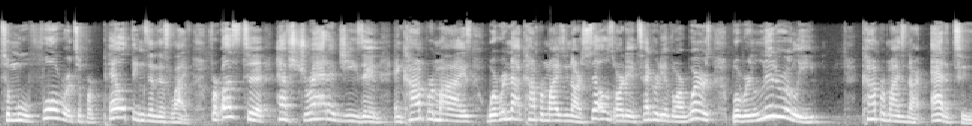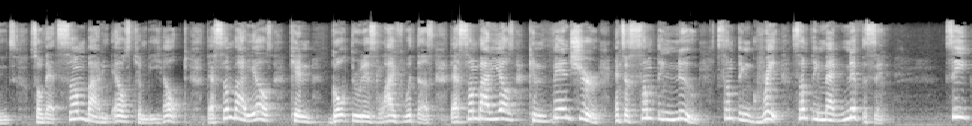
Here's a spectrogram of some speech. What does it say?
to move forward, to propel things in this life, for us to have strategies and, and compromise where we're not compromising ourselves or the integrity of our words, but we're literally compromising our attitudes so that somebody else can be helped, that somebody else can go through this life with us, that somebody else can venture into something new, something great, something magnificent. See,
